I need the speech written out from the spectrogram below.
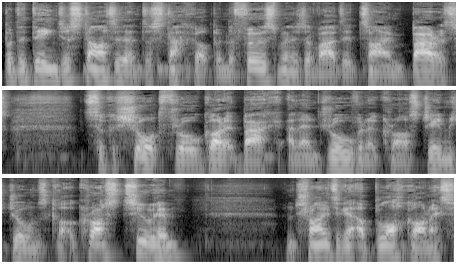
But the danger started then to stack up. In the first minute of added time, Barrett took a short throw, got it back, and then drove in across. James Jones got across to him and tried to get a block on it,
